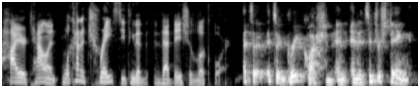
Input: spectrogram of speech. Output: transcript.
hire talent. What kind of traits do you think that that they should look for? It's a it's a great question, and and it's interesting.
